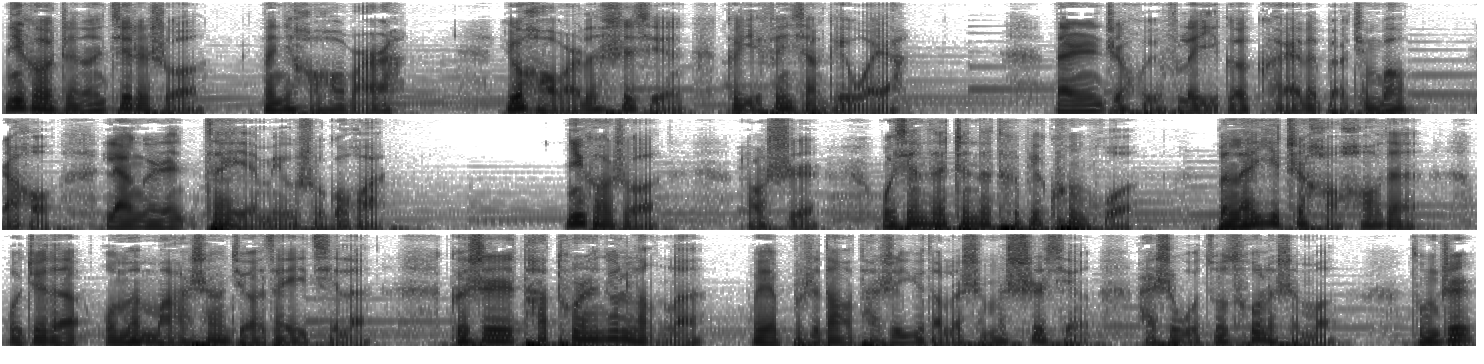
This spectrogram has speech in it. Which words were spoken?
妮可只能接着说：“那你好好玩啊，有好玩的事情可以分享给我呀。”男人只回复了一个可爱的表情包。然后两个人再也没有说过话。妮可说：“老师，我现在真的特别困惑。本来一直好好的，我觉得我们马上就要在一起了，可是他突然就冷了。我也不知道他是遇到了什么事情，还是我做错了什么。总之，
